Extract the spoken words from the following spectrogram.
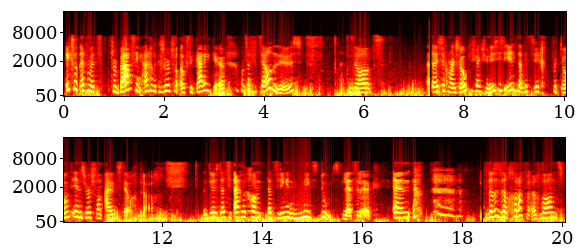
ik zat echt met verbazing eigenlijk een soort van ook te kijken. Want ze vertelde dus dat zij zeg maar zo perfectionistisch is dat het zich vertoont in een soort van uitstelgedrag dus dat ze eigenlijk gewoon, dat ze dingen niet doet, letterlijk. En dat is wel grappig, want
